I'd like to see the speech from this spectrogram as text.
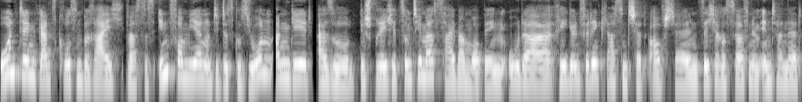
und den ganz großen Bereich, was das Informieren und die Diskussion angeht, also Gespräche zum Thema Cybermobbing oder Regeln für den Klassenchat aufstellen, sicheres Surfen im Internet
